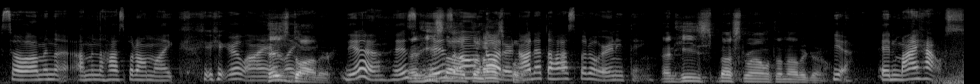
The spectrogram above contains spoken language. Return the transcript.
So I'm in the I'm in the hospital. I'm like, you're lying. His Like, daughter. Yeah, his And he's his not at own the daughter, hospital. not at the hospital or anything. And he's messing around with another girl. Yeah, in my house.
